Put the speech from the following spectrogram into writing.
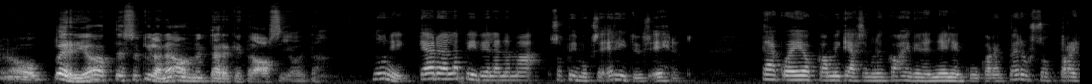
No periaatteessa kyllä nämä on ne tärkeitä asioita. No niin, käydään läpi vielä nämä sopimuksen erityisehdot. Tämä kun ei olekaan mikään semmoinen 24 kuukauden perussoppari,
